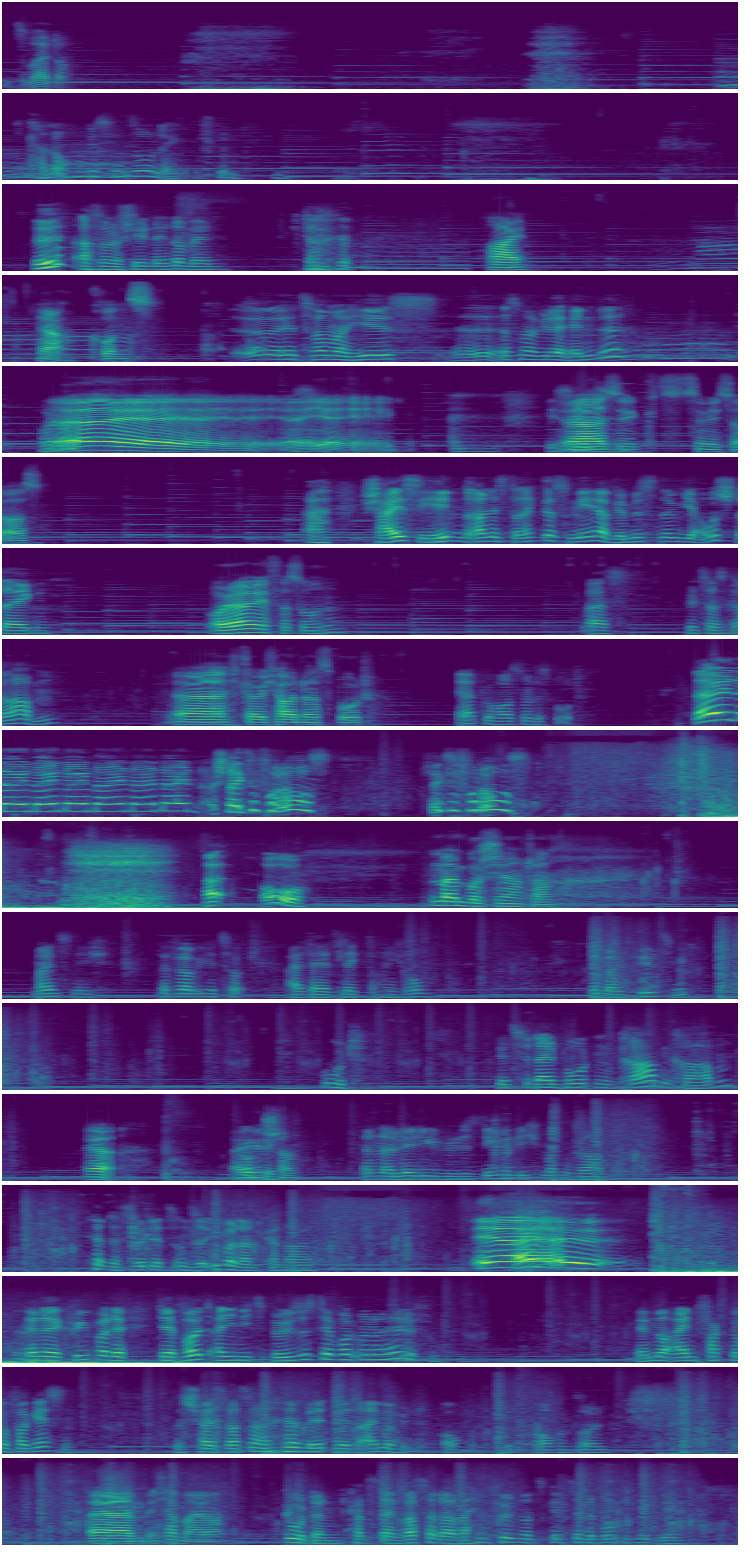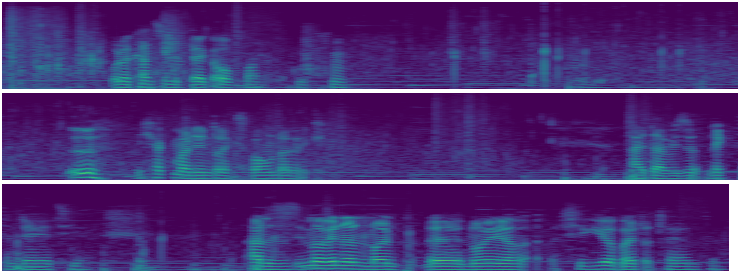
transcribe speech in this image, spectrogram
und so weiter. Ich kann auch ein bisschen so lenken, stimmt. Äh? Achso, da steht ein Enderman. Ich dachte, Hi. Ja, Grunz. äh, jetzt war mal, hier ist äh, erstmal wieder Ende. Äh, Oder? Ey, ey, ey. Ist Ja, jetzt- sieht ziemlich so aus. Ah, scheiße, hier hinten dran ist direkt das Meer. Wir müssten irgendwie aussteigen. Oder wir versuchen. Was? Willst du was graben? Äh, ich glaube, ich hau nur das Boot. Ja, du haust nur das Boot. Nein, nein, nein, nein, nein, nein, nein! Steig sofort aus! Steig sofort aus! Ah, oh! Mein Busch ist noch da. Meins nicht. Dafür habe ich jetzt... Alter, jetzt leck doch nicht rum. Nimm mal einen Pilz mit. Gut. Willst du für deinen Boot einen Graben graben? Ja. Eigentlich Okay. schon. Dann erledigen wir das Ding und ich mache einen Graben. Das wird jetzt unser Überlandkanal. Ja! Ja, der Creeper, der, der wollte eigentlich nichts Böses, der wollte mir nur helfen. Wir haben nur einen Faktor vergessen. Das scheiß Wasser hätten wir einen Eimer mitbrauchen, mitbrauchen sollen. Ähm, ich hab einen Eimer. Gut, dann kannst du dein Wasser da reinfüllen, sonst kannst du dein Boot nicht mitnehmen. Oder kannst du mit bergauf fahren. Gut. Hm. Äh, ich hack mal den Drecksbaum da weg. Alter, wieso leckt denn der jetzt hier? Ah, das ist immer, wenn er eine neuen, äh, neue 4 GB Datei hat.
